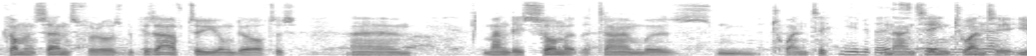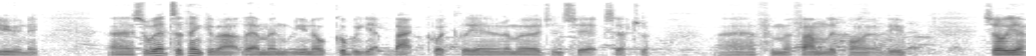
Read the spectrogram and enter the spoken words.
common sense for us because I have two young daughters. Um, Mandy's son at the time was 20, University, 19, 20 yeah. at uni. Uh, so we had to think about them and, you know, could we get back quickly in an emergency, etc., uh, from a family point of view. So yeah,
